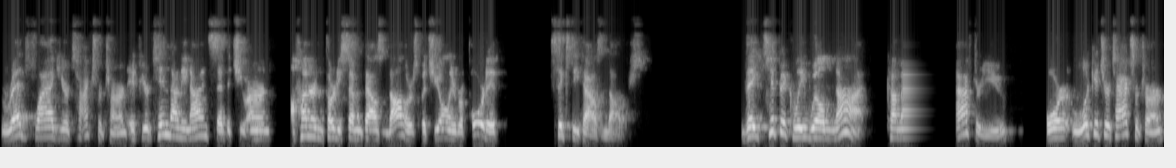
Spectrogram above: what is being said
red flag your tax return if your 1099 said that you earned $137,000, but you only reported $60,000. They typically will not come after you or look at your tax return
